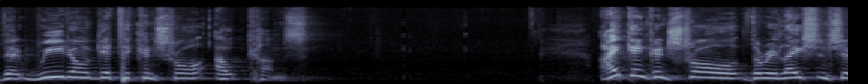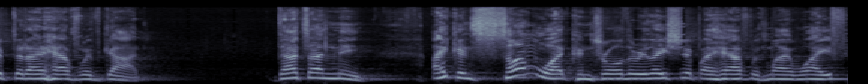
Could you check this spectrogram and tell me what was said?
that we don't get to control outcomes. I can control the relationship that I have with God. That's on me. I can somewhat control the relationship I have with my wife.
